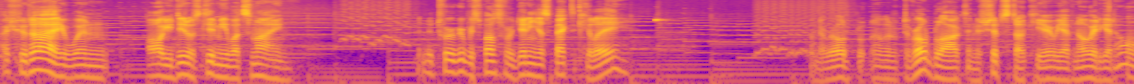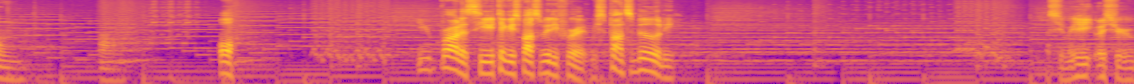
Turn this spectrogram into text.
Why should I when all you did was give me what's mine? And the tour group responsible for getting us back to Kalay? When the road, uh, the road blocked and the ship stuck here, we have no way to get home. Oh. You brought us here, you take responsibility for it. Responsibility! Was you really, was you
